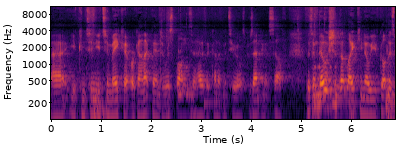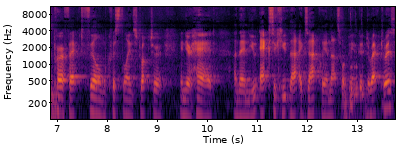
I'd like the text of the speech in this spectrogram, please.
uh, you continue to make it organically and to respond to how the kind of material is presenting itself. There's a notion that, like, you know, you've got this perfect film crystalline structure in your head, and then you execute that exactly, and that's what being a good director is.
